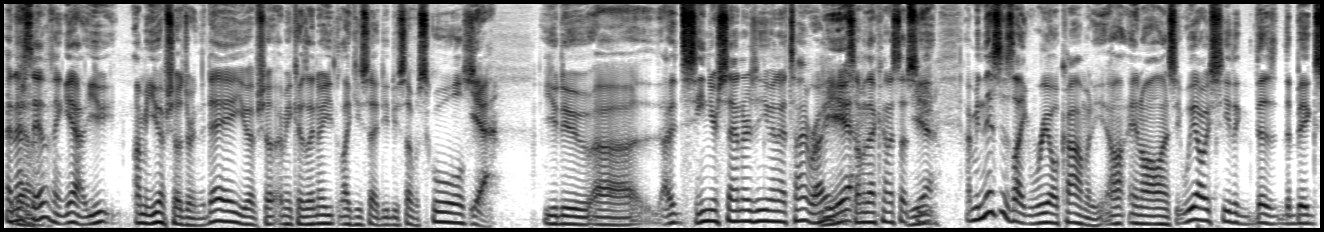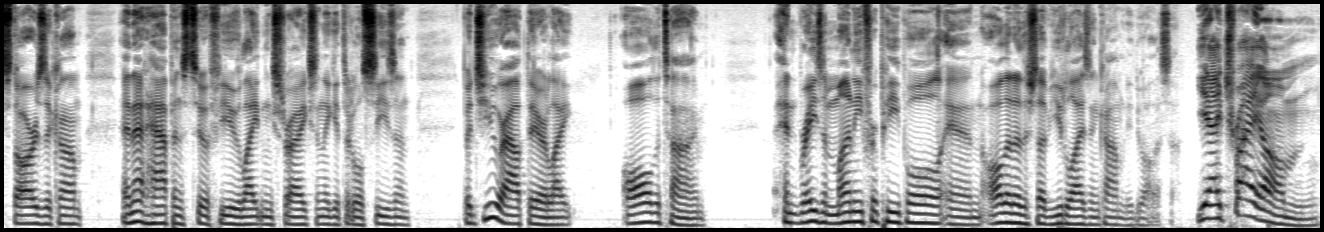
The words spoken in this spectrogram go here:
And that's Yeah. the other thing. Yeah, you. I mean, you have shows during the day. You have shows. I mean, because I know, you, like you said, you do stuff with schools. Yeah. You do uh, senior centers even at time, right? Yeah. Some of that kind of stuff. So Yeah. you- I mean, this is like real comedy. Uh, in all honesty, we always see the, the the big stars that come, and that happens to a few lightning strikes, and they get their little season. But you are out there like all the time, and raising money for people and all that other stuff, utilizing comedy to do all that stuff. Yeah, I try. Um,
